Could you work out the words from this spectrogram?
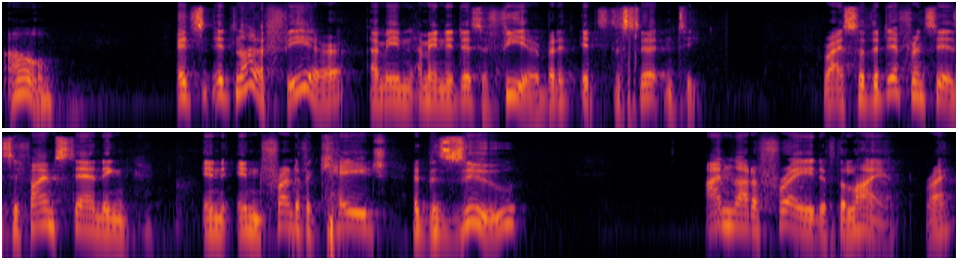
Oh, it's it's not a fear. I mean, I mean, it is a fear, but it, it's the certainty, right? So the difference is, if I'm standing in in front of a cage at the zoo, I'm not afraid of the lion, right?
